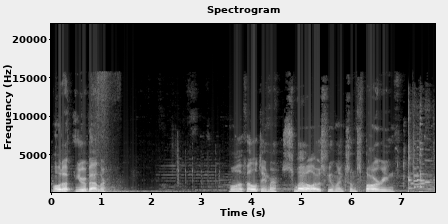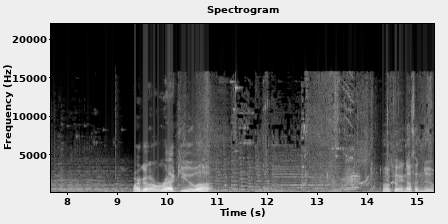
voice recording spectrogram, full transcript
Hold up, you're a battler. Oh, fellow tamer. Swell, I was feeling like some sparring. We're gonna wreck you up. Okay, nothing new.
